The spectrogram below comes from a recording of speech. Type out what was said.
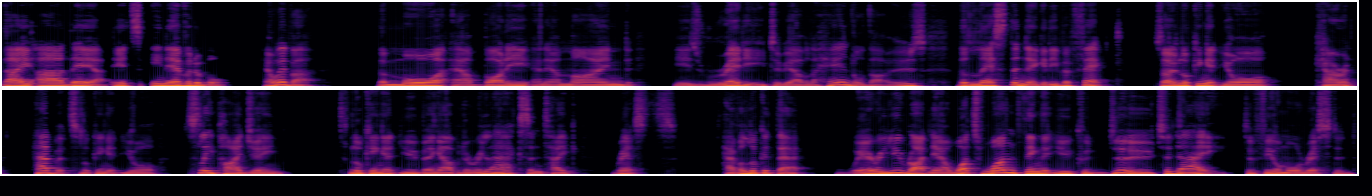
they are there, it's inevitable. However, the more our body and our mind is ready to be able to handle those, the less the negative effect. So, looking at your current habits, looking at your sleep hygiene, looking at you being able to relax and take rests. Have a look at that. Where are you right now? What's one thing that you could do today to feel more rested,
